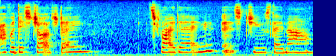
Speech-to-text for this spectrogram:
have a discharge day. It's Friday, it's Tuesday now.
